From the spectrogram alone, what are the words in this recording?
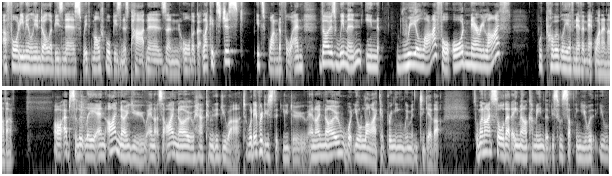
a $40 million business with multiple business partners and all the, like, it's just, it's wonderful. And those women in real life or ordinary life would probably have never met one another. Oh, absolutely. And I know you, and so I know how committed you are to whatever it is that you do. And I know what you're like at bringing women together. So when I saw that email come in that this was something you were, you were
